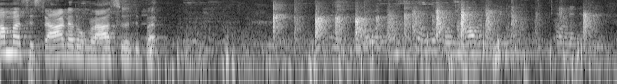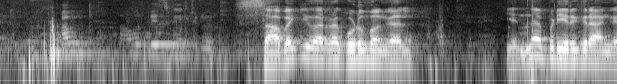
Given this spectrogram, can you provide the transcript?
ஆமா சிஸ்டர் ஆர்டர் உங்களை ஆசிர்வதிப்பார். அவர் அவர் சபைக்கு வர்ற குடும்பங்கள் என்ன இப்படி இருக்கிறாங்க?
